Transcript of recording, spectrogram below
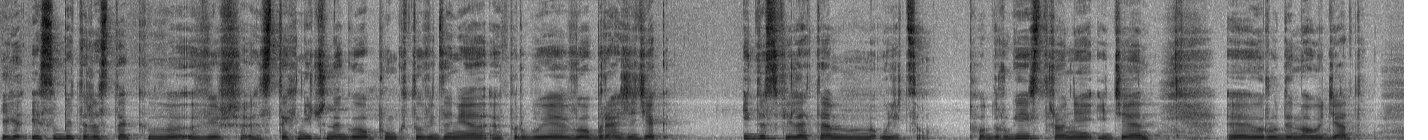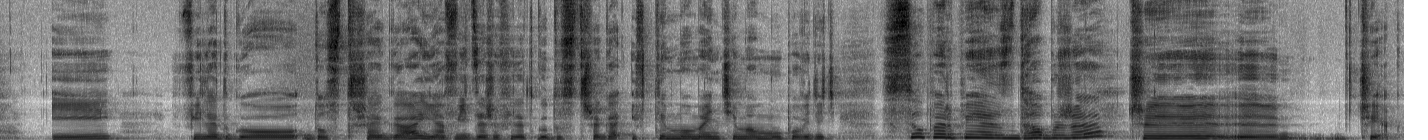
ja, ja sobie teraz tak, wiesz, z technicznego punktu widzenia e, próbuję wyobrazić, jak idę z filetem ulicą. Po drugiej stronie idzie e, rudy mały dziad i filet go dostrzega. Ja widzę, że filet go dostrzega i w tym momencie mam mu powiedzieć super pies, dobrze? Czy, y, czy jak?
